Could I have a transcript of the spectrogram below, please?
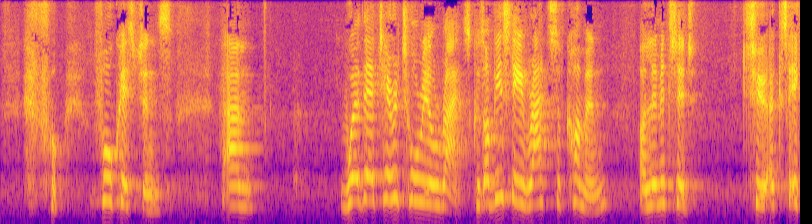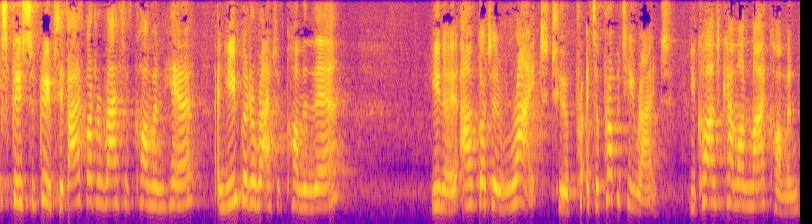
four, four questions. Um, were there territorial rights? Because obviously, rights of common are limited to ex- exclusive groups. If I've got a right of common here and you've got a right of common there, you know, I've got a right to a pro- it's a property right. You can't come on my common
